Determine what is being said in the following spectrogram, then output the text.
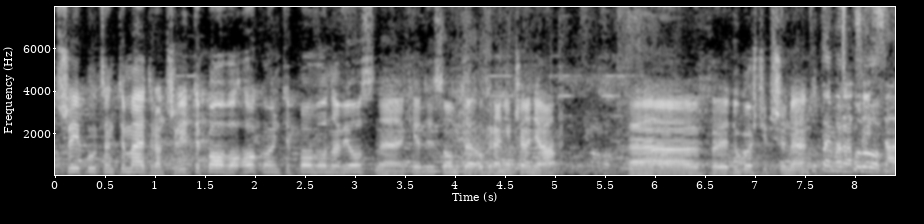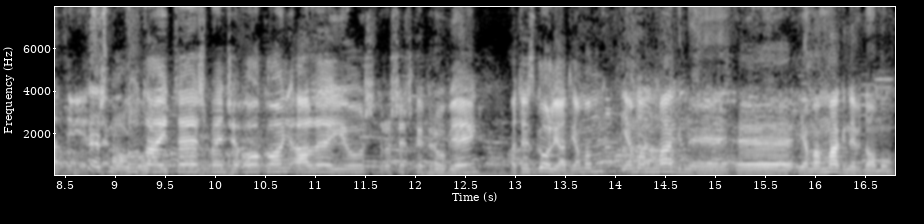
3,5 cm, czyli typowo okoń, typowo na wiosnę, kiedy są te ograniczenia e, w długości przynęt. Tutaj masz Raczej podobnie. za tym Też jestem. na oko. Tutaj też będzie okoń, ale już troszeczkę grubiej. A to jest Goliat. Ja mam, ja mam magny, e, ja mam magny w domu.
